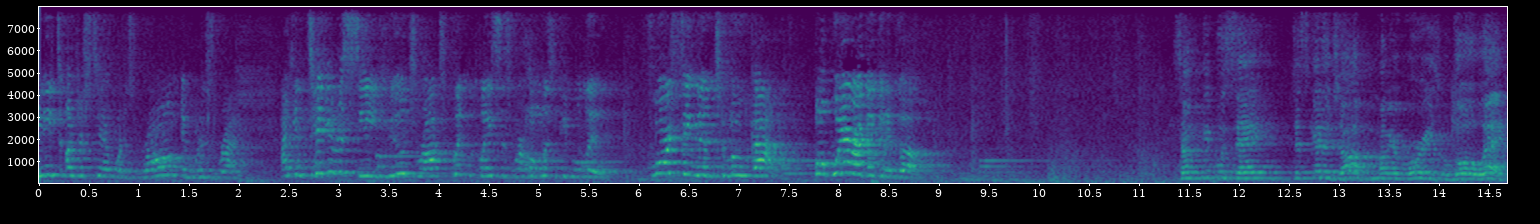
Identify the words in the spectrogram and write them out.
We need to understand what is wrong and what is right. I continue to see huge rocks put in places where homeless people live, forcing them to move out. But where are they going to go? Some people say, just get a job and all your worries will go away.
